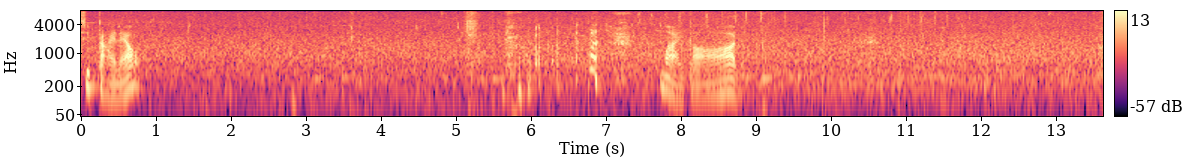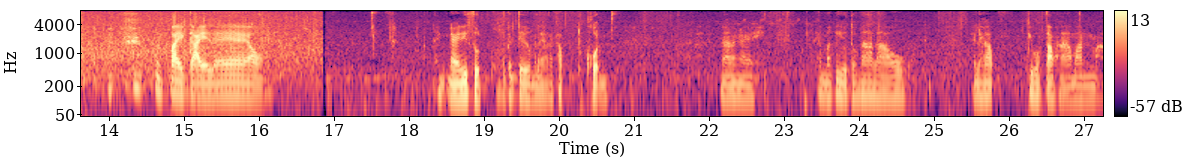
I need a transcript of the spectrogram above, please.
ชิบกายแล้ว my god มันไปไกลแล้ว ในที่สุดผมก็เจอมาแล้วนะครับ ทุกคนนะนั่นไง แล้วมันก็อยู่ตรงหน้าเรา เห็นไหมครับ ที่ผมตามหามันมา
